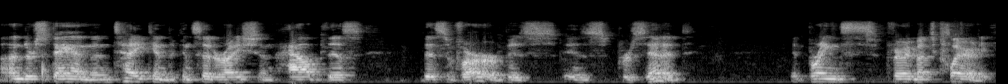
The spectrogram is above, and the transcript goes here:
understand and take into consideration how this this verb is is presented, it brings very much clarity.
